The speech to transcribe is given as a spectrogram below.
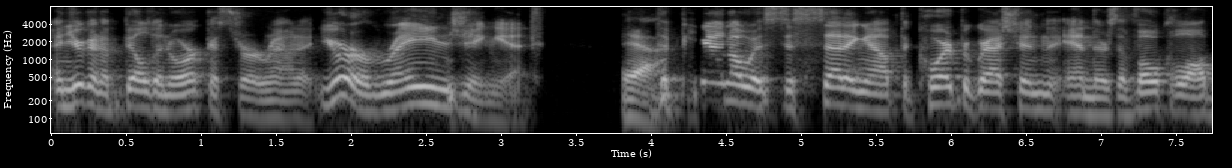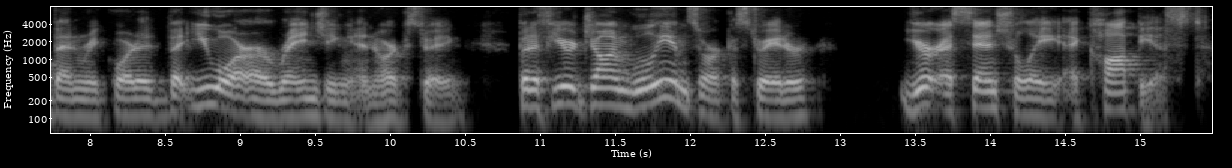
and you're going to build an orchestra around it. You're arranging it yeah. The piano is just setting out the chord progression and there's a vocal all been recorded, but you are arranging and orchestrating. But if you're John Williams orchestrator, you're essentially a copyist.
